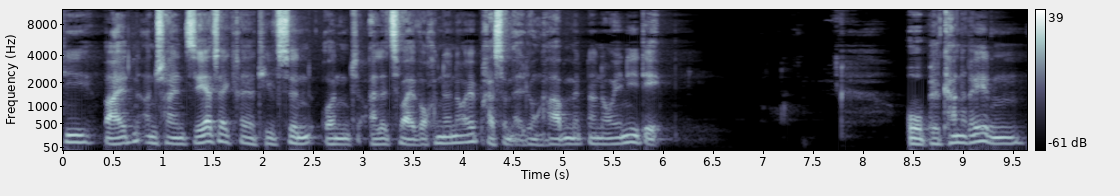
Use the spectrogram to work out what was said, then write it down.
die beiden anscheinend sehr, sehr kreativ sind und alle zwei Wochen eine neue Pressemeldung haben mit einer neuen Idee. Opel kann reden.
